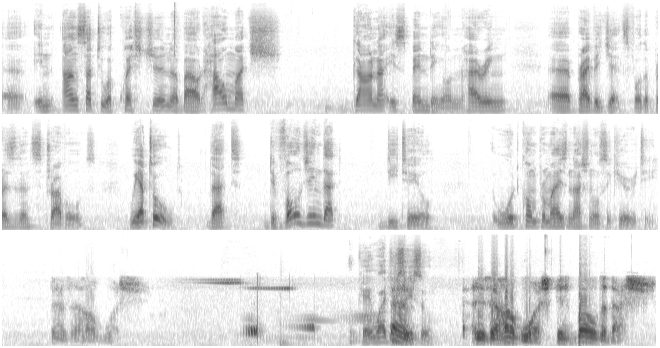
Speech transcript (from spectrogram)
uh, in answer to a question about how much Ghana is spending on hiring uh, private jets for the president's travels. We are told that divulging that detail would compromise national security? That's a hogwash. Okay, why do you say so? It's a hogwash. It's balderdash.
